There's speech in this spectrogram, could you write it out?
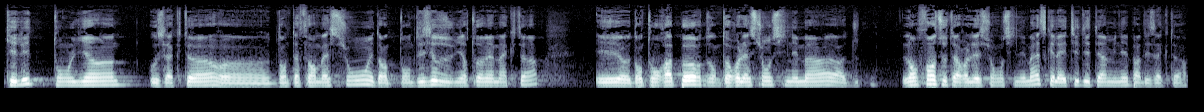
quel est ton lien aux acteurs euh, dans ta formation et dans ton désir de devenir toi-même acteur et euh, dans ton rapport, dans ta relation au cinéma, l'enfance de ta relation au cinéma, est-ce qu'elle a été déterminée par des acteurs?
